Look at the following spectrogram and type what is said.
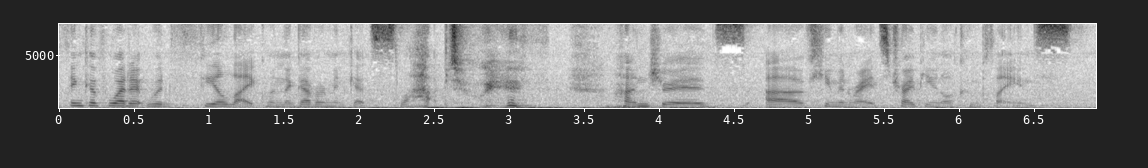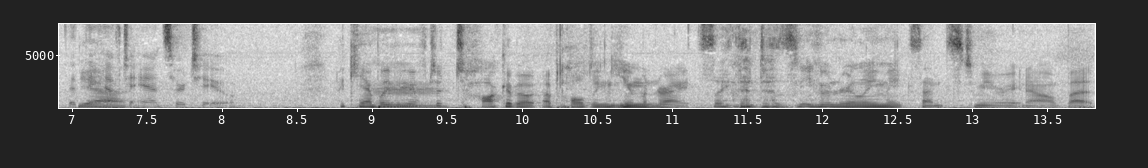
think of what it would feel like when the government gets slapped with hundreds of human rights tribunal complaints that they have to answer to. I can't believe we have to Mm. talk about upholding human rights. Like that doesn't even really make sense to me right now. But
